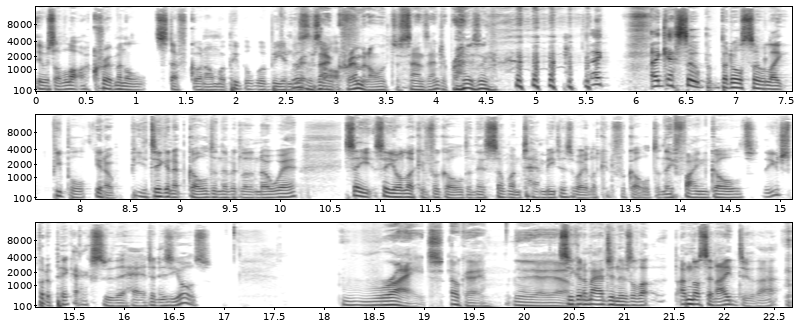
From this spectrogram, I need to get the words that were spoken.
there was a lot of criminal stuff going on where people were being It doesn't sound off. criminal. It just sounds enterprising. I, I guess so, but, but also like people, you know, you're digging up gold in the middle of nowhere. Say say you're looking for gold and there's someone ten meters away looking for gold and they find gold. You just put a pickaxe through their head and it's yours. right. Okay. Yeah, yeah, yeah. So you can imagine there's a lot. I'm not saying I'd do that.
